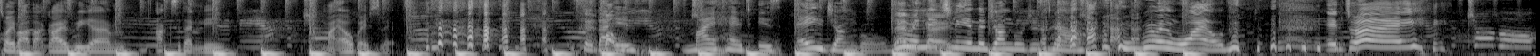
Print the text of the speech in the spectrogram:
Sorry about that, guys. We um accidentally my elbow slipped. So that But we- is my head is a jungle. We There were we go. literally in the jungle just now. we were in the wild. Enjoy. Trouble,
